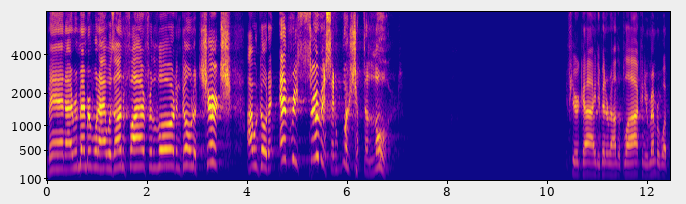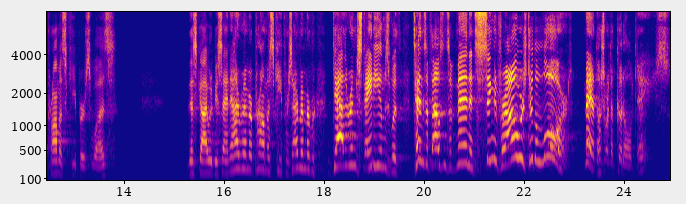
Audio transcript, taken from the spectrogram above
Man, I remember when I was on fire for the Lord and going to church. I would go to every service and worship the Lord. If you're a guy and you've been around the block and you remember what Promise Keepers was, this guy would be saying, I remember Promise Keepers. I remember gathering stadiums with tens of thousands of men and singing for hours to the Lord. Man, those were the good old days.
